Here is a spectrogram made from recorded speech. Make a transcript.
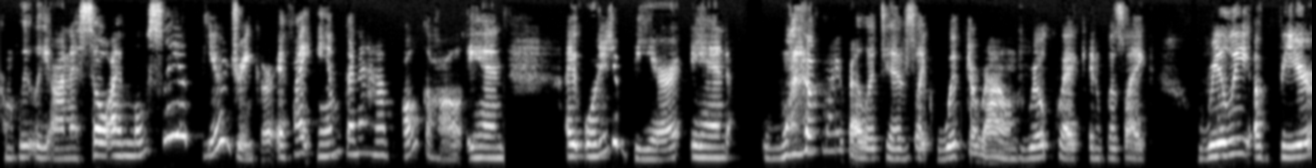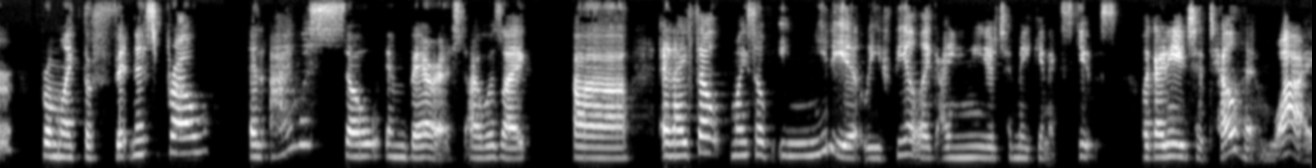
completely honest. So I'm mostly a beer drinker if I am going to have alcohol. And I ordered a beer and one of my relatives like whipped around real quick and was like, really a beer from like the fitness pro? And I was so embarrassed. I was like, uh, and I felt myself immediately feel like I needed to make an excuse. Like I needed to tell him why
